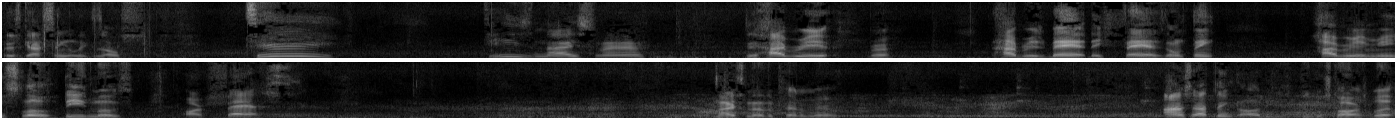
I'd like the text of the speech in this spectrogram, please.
This got single exhaust. Dang. These nice, man. The hybrid, bro hybrid is bad. They fast. Don't think hybrid means slow. These mugs are fast. Nice, another Panamera. Honestly, I think all these people's cars, but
